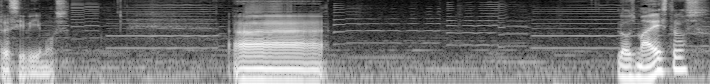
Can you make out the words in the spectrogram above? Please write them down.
recibimos. Ah, los maestros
